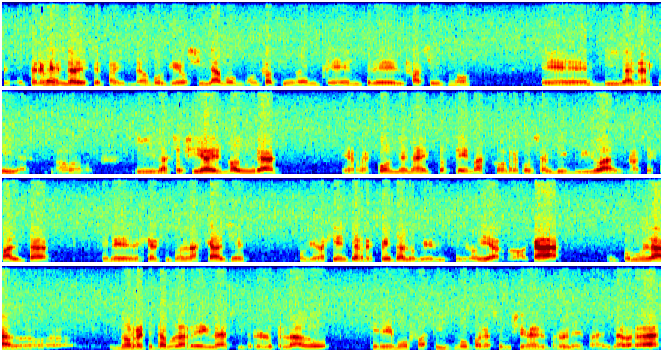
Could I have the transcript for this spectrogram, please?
eh, tremenda de este país, ¿no? Porque oscilamos muy fácilmente entre el fascismo eh, y la anarquía, ¿no? Y las sociedades maduras eh, responden a estos temas con responsabilidad individual. No hace falta tener el ejército en las calles porque la gente respeta lo que dice el gobierno. Acá por un lado, no respetamos las reglas y por el otro lado queremos fascismo para solucionar el problema. Y la verdad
